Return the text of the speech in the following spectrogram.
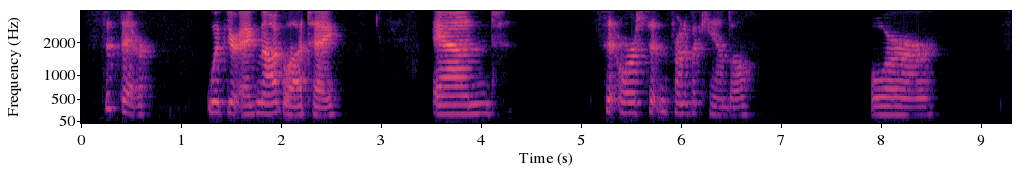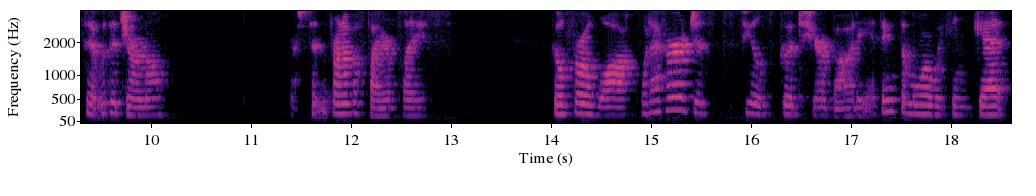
sit there with your eggnog latte and sit or sit in front of a candle or sit with a journal or sit in front of a fireplace go for a walk, whatever just feels good to your body. I think the more we can get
